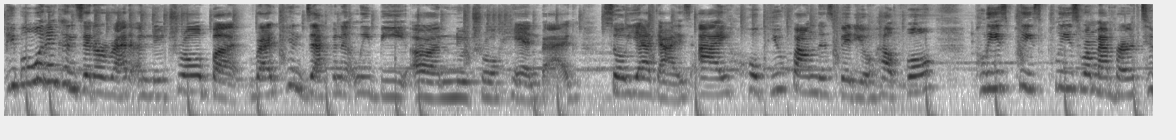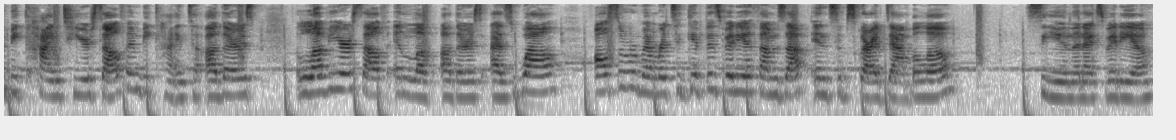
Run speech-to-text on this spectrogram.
people wouldn't consider red a neutral but red can definitely be a neutral handbag. So yeah guys i hope you found this video helpful. Please please please remember to be kind to yourself and be kind to others. Love yourself and love others as well. Also remember to give this video a thumbs up and subscribe down below. See you in the next video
